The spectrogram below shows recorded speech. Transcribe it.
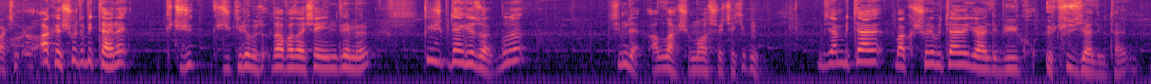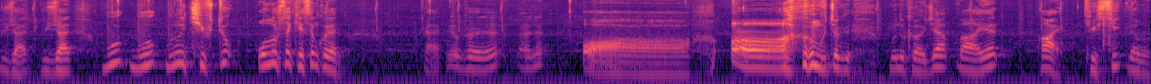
Bak şimdi arkadaşlar şurada bir tane küçücük küçük yürüyor daha fazla aşağı indiremiyorum. Küçük bir tane egzoz var. Bunu şimdi Allah şu mouse şöyle çekip mi? Bizden bir tane bak şöyle bir tane geldi büyük öküz geldi bir tane. Güzel güzel. Bu bu bunun çifti olursa kesin koyarım. Yani yok böyle hani Aa, bu çok bunu koyacağım. Hayır. Hayır. Kesinlikle bu.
